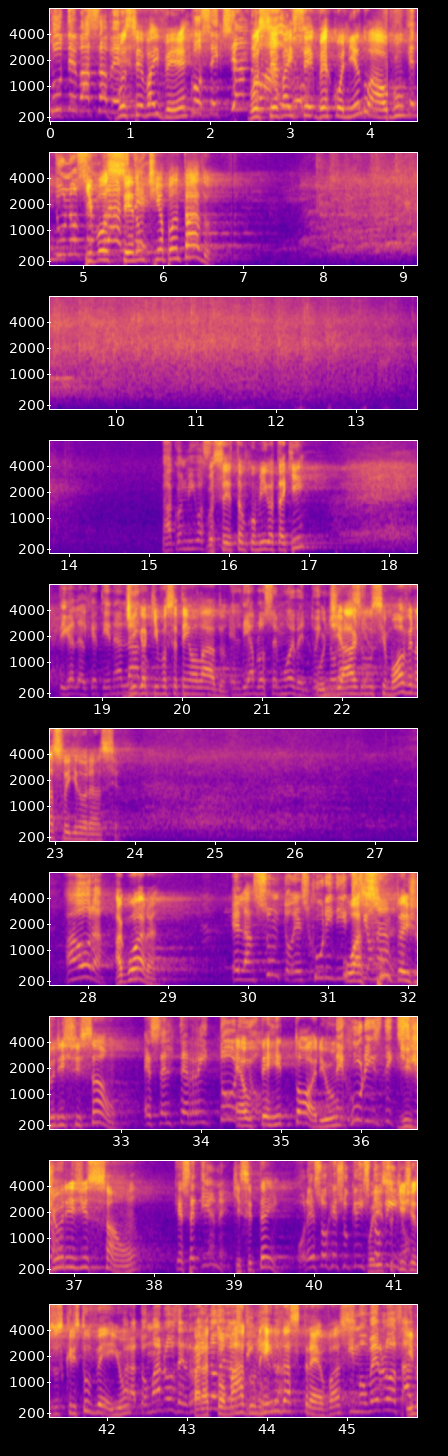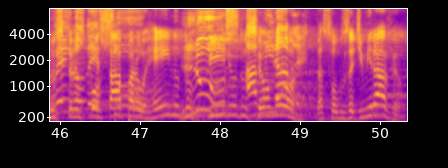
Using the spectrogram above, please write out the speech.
você vai ver, você vai ver colhendo algo que você não tinha plantado. ¿Va conmigo hasta Vocês estão comigo até aqui? aquí? Dígale al que tiene al lado. Diga que você tem ao lado. O diabo se move na sua ignorância. Agora, o assunto é jurisdição. É o território de jurisdição que se tiene. que se tem. Por isso que Jesus Cristo veio para tomar do reino das trevas e nos transportar para o reino do Filho do seu amor, da sua luz admirável.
